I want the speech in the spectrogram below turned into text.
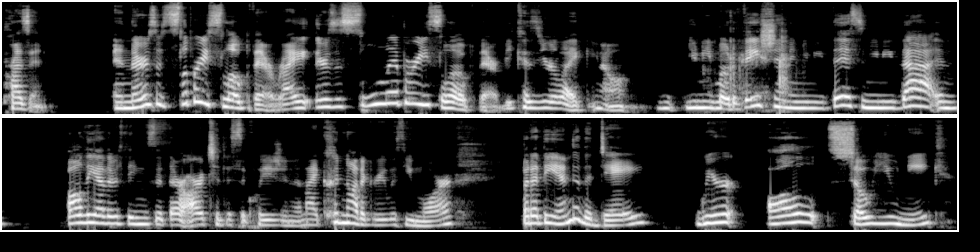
present. And there's a slippery slope there, right? There's a slippery slope there because you're like, you know, you need motivation and you need this and you need that and all the other things that there are to this equation. And I could not agree with you more. But at the end of the day, we're all so unique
